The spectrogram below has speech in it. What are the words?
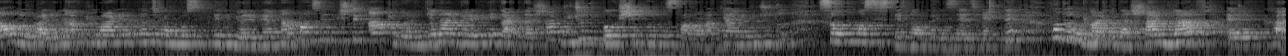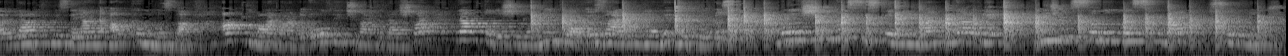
al yuvarların, ak yuvarların ve trombositlerin görevlerinden bahsetmiştik. Ak yuvarın genel görevi neydi arkadaşlar? Vücut bağışıklığını sağlamak. Yani vücudun savunma sistemini organize etmekti. Bu durumda arkadaşlar lenf, e, lenfimizde yani ak kanımızda, ak yuvarlarda olduğu için arkadaşlar lenf dolaşımının bir diğer özelliğine ne diyoruz? Bağışıklık sisteminden yani vücut savunmasından sorumludur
